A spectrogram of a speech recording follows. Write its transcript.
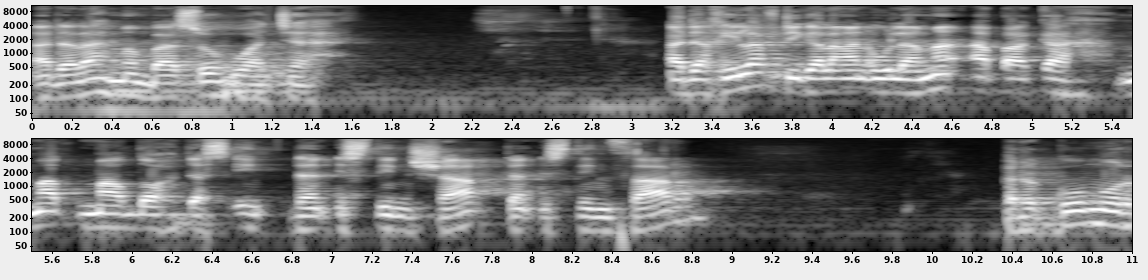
adalah membasuh wajah. Ada khilaf di kalangan ulama apakah madmadah dan istinsyak dan istinthar berkumur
